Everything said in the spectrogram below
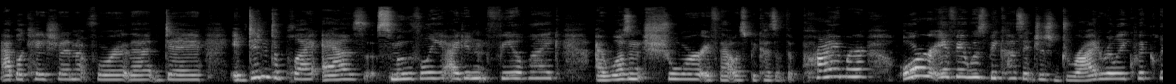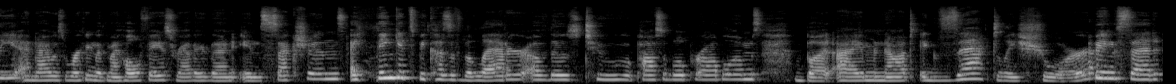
application for that day. It didn't apply as smoothly, I didn't feel like. I wasn't sure if that was because of the primer or if it was because it just dried really quickly and I was working with my whole face rather than in sections. I think it's because of the latter of those two possible problems, but but I'm not exactly sure. That being said,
